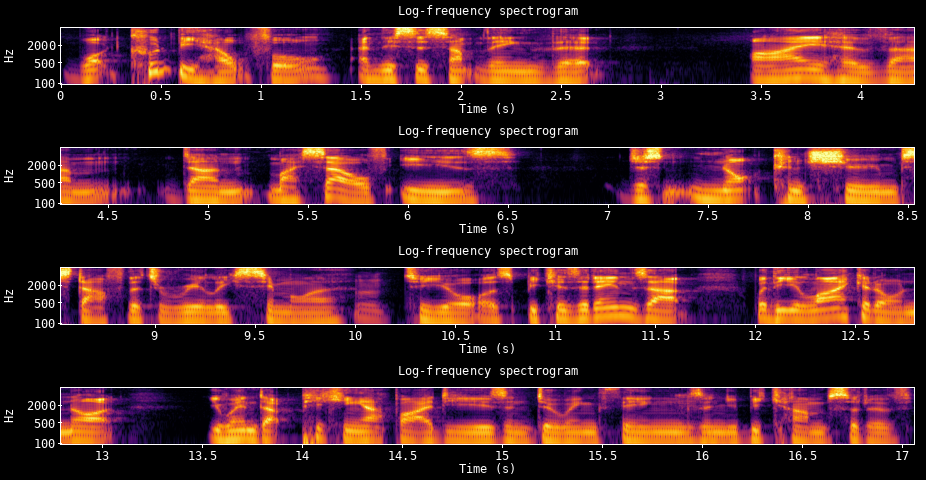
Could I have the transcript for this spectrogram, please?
what could be helpful, and this is something that I have um, done myself, is just not consume stuff that's really similar Hmm. to yours because it ends up, whether you like it or not, you end up picking up ideas and doing things and you become sort of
